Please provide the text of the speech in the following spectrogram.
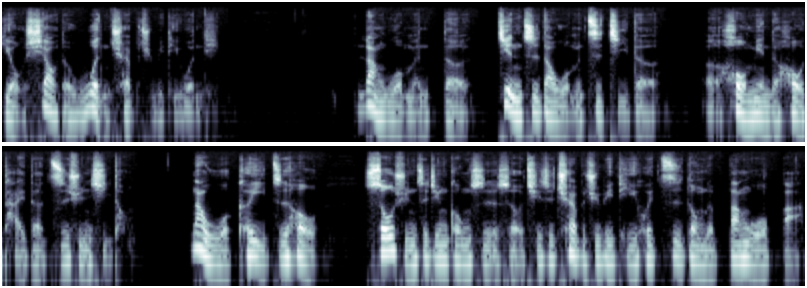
有效的问 ChatGPT 问题，让我们的建置到我们自己的呃后面的后台的资讯系统。那我可以之后搜寻这间公司的时候，其实 ChatGPT 会自动的帮我把。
